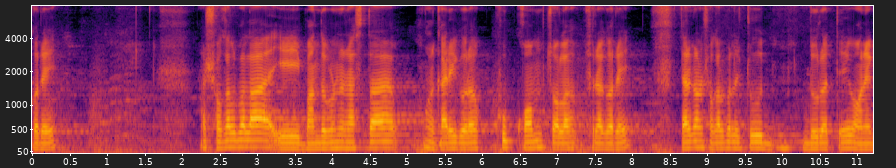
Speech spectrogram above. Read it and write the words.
করে। আর সকালবেলা এই বান্দরবনের রাস্তা গাড়ি ঘোড়া খুব কম চলাফেরা করে। যার কারণে সকালবেলা একটু দৌড়াতে অনেক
